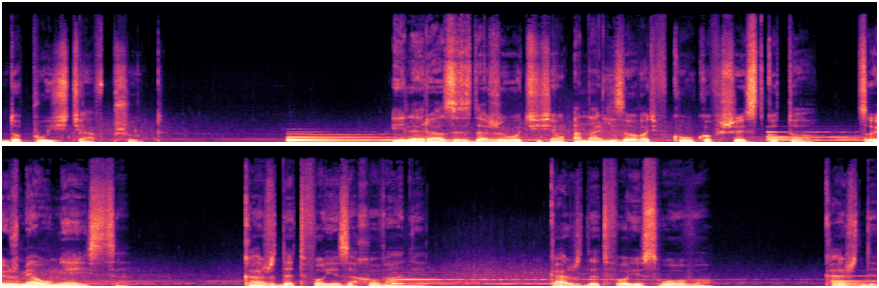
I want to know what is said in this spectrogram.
do pójścia w przód. Ile razy zdarzyło ci się analizować w kółko wszystko to, co już miało miejsce? Każde twoje zachowanie, każde twoje słowo, każdy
